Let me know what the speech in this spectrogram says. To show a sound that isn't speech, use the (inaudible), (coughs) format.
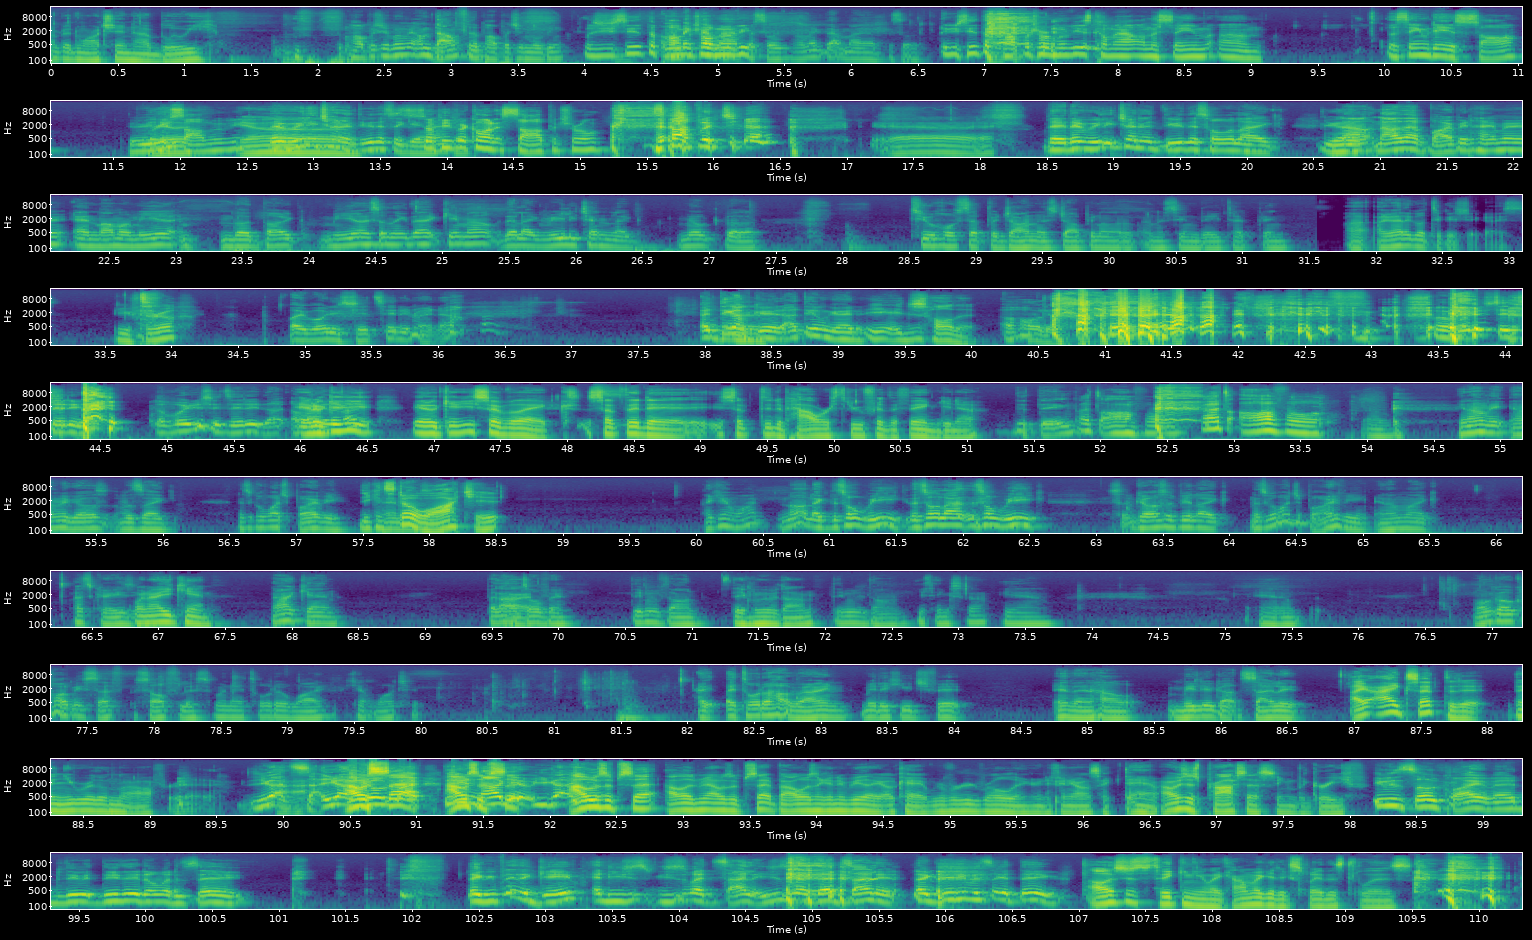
I've been watching uh, Bluey. The Paw Patrol movie. I'm down for the Paw Patrol movie. Did you see that the I'm gonna Paw make Patrol that my movie? episode. I'll make that my episode. Did you see that the Paw Patrol movie is (laughs) coming out on the same um, the same day as Saw? The new Really? Saw movie. Yeah. They're really trying to do this again. So aren't people are calling it Saw Patrol. (laughs) (laughs) Paw Patrol. Yeah. They're they're really trying to do this whole like You now gotta- now that Barbenheimer and Mamma Mia and the Dark Mia or something like that came out, they're like really trying to like milk the two whole separate genres dropping on on the same day type thing. Uh, I gotta go take a shit, guys. You for real? (laughs) My body shit's hitting right now. I think I'm good. I think I'm good. yeah, just hold it. I'll hold it. (laughs) My body shit's hitting. The body shit's hitting. I'm it'll give you it'll give you some like something to something to power through for the thing, you know. the thing. That's awful. That's awful. (laughs) Um, you know how many how many girls was like, let's go watch Barbie. You can And still was- watch it. I can't watch. No, like this whole week, this whole last, this whole week, so girls would be like, let's go watch Barbie, and I'm like, that's crazy. Well, now you can. now I can, but now it's Alright. over. They moved on. They've moved on. They moved on. You think so? Yeah. Yeah. One girl called me self- selfless when I told her why I can't watch it. I, I told her how Ryan made a huge fit, and then how Milia got silent. I I accepted it. Then you were the one that offered it. You got, I- si- you got I was sad. I was upset. get- you got- I was upset. I'll admit I was upset, but I wasn't gonna be like, okay, we're re-rolling or anything. I was like, damn. I was just processing the grief. He was so quiet, man. Dude, dude didn't know what to say. (laughs) like we played the game and he just he just went silent. He just went dead (laughs) silent. Like didn't even say a thing. I was just thinking, like, how am I gonna explain this to Liz? (laughs)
